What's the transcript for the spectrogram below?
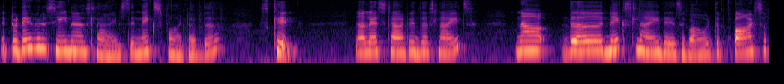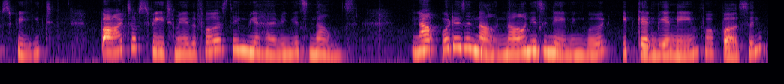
And today we'll see in our slides the next part of the skill. Now let's start with the slides. Now the next slide is about the parts of speech. Parts of speech may the first thing we are having is nouns. Now, what is a noun? Noun is a naming word. It can be a name for person,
